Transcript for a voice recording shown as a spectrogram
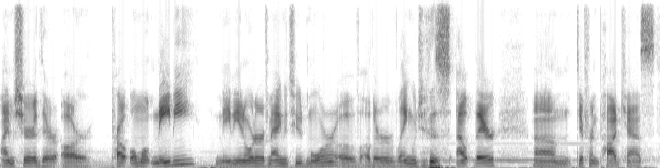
I'm sure there are pro- almost maybe maybe an order of magnitude more of other languages out there um, different podcasts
